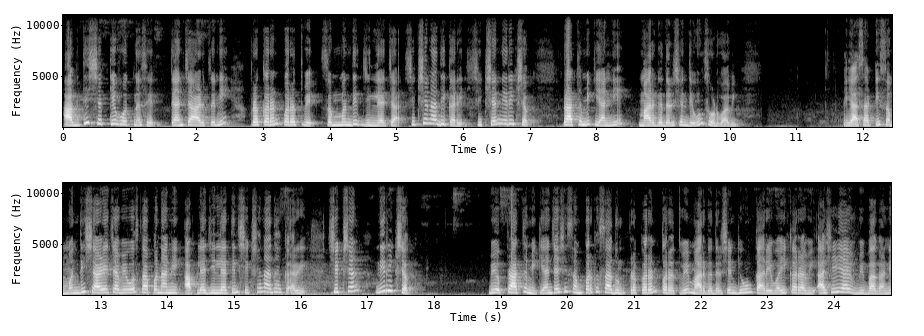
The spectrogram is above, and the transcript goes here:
अगदीच शक्य होत नसेल त्यांच्या अडचणी प्रकरण परत्वे संबंधित जिल्ह्याच्या शिक्षणाधिकारी शिक्षण निरीक्षक प्राथमिक यांनी मार्गदर्शन देऊन सोडवावी. यासाठी संबंधित शाळेच्या व्यवस्थापनाने आपल्या जिल्ह्यातील शिक्षणाधिकारी शिक्षण निरीक्षक व्य प्राथमिक यांच्याशी संपर्क साधून प्रकरण परत्वे मार्गदर्शन घेऊन कार्यवाही करावी असे या विभागाने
